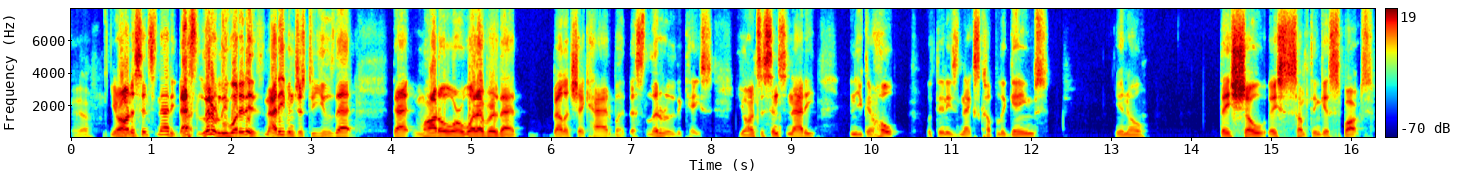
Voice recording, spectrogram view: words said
Yeah. You're on to Cincinnati. That's literally what it is. Not even just to use that that motto or whatever that Belichick had, but that's literally the case. You're on to Cincinnati, and you can hope within these next couple of games, you know, they show they something gets sparked.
